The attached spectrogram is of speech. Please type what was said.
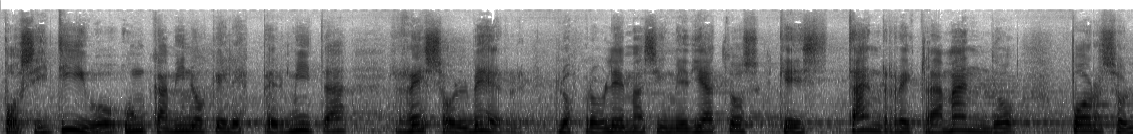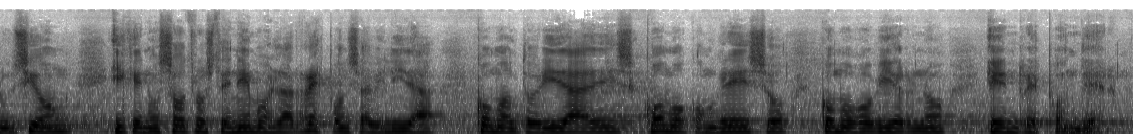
positivo, un camino que les permita resolver los problemas inmediatos que están reclamando por solución y que nosotros tenemos la responsabilidad como autoridades, como Congreso, como Gobierno en responder.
